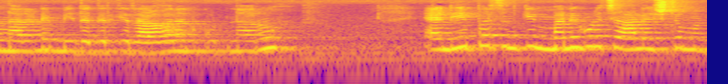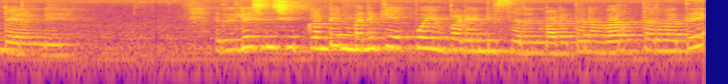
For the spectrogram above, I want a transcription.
ఉన్నారని మీ దగ్గరికి రావాలనుకుంటున్నారు. అండ్ ఈ పర్సన్కి మనీ కూడా చాలా ఇష్టం ఉంటాయండి. రిలేషన్షిప్ కంటే మనకి ఎక్కువ ఇంపార్టెంట్ ఇస్తారనమాట తన వర్క్ తర్వాతే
